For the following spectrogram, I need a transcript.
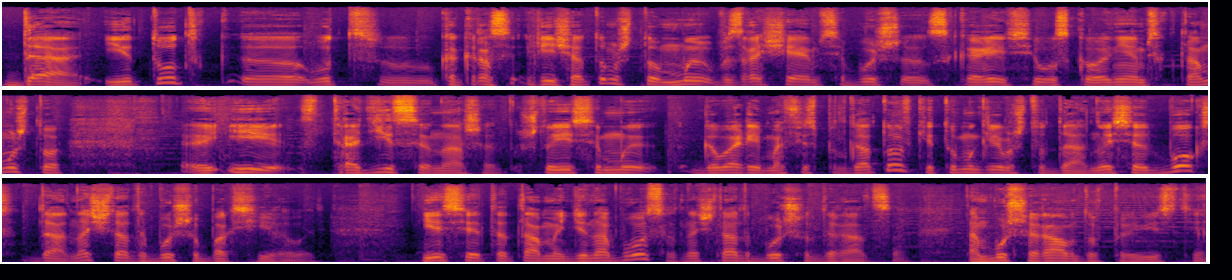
Да, и тут э, вот э, как раз речь о том, что мы возвращаемся больше, скорее всего, склоняемся к тому, что э, и традиция наша, что если мы говорим о физподготовке, то мы говорим, что да, но если это бокс, да, значит, надо больше боксировать. Если это там единоборство, значит, надо больше драться, там больше раундов провести.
